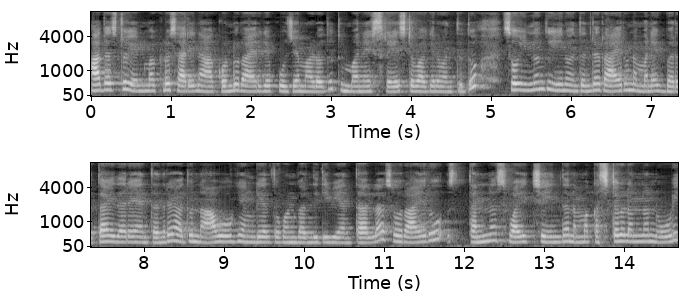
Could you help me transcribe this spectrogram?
ಆದಷ್ಟು ಹೆಣ್ಮಕ್ಳು ಸ್ಯಾರಿನ ಹಾಕ್ಕೊಂಡು ರಾಯರಿಗೆ ಪೂಜೆ ಮಾಡೋದು ತುಂಬಾ ಶ್ರೇಷ್ಠವಾಗಿರುವಂಥದ್ದು. ಸೊ ಇನ್ನೊಂದು ಏನು ಅಂತಂದರೆ ರಾಯರು ನಮ್ಮ ಮನೆಗೆ ಬರ್ತಾ ಇದ್ದಾರೆ ಅಂತಂದರೆ ಅದು ನಾವು ಹೋಗಿ ಅಂಗಡಿಯಲ್ಲಿ ತೊಗೊಂಡು ಬಂದಿದ್ದೀವಿ ಅಂತ ಅಲ್ಲ. ಸೊ ರಾಯರು ತನ್ನ ಸ್ವಇಚ್ಛೆಯಿಂದ ನಮ್ಮ ಕಷ್ಟಗಳನ್ನು ನೋಡಿ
